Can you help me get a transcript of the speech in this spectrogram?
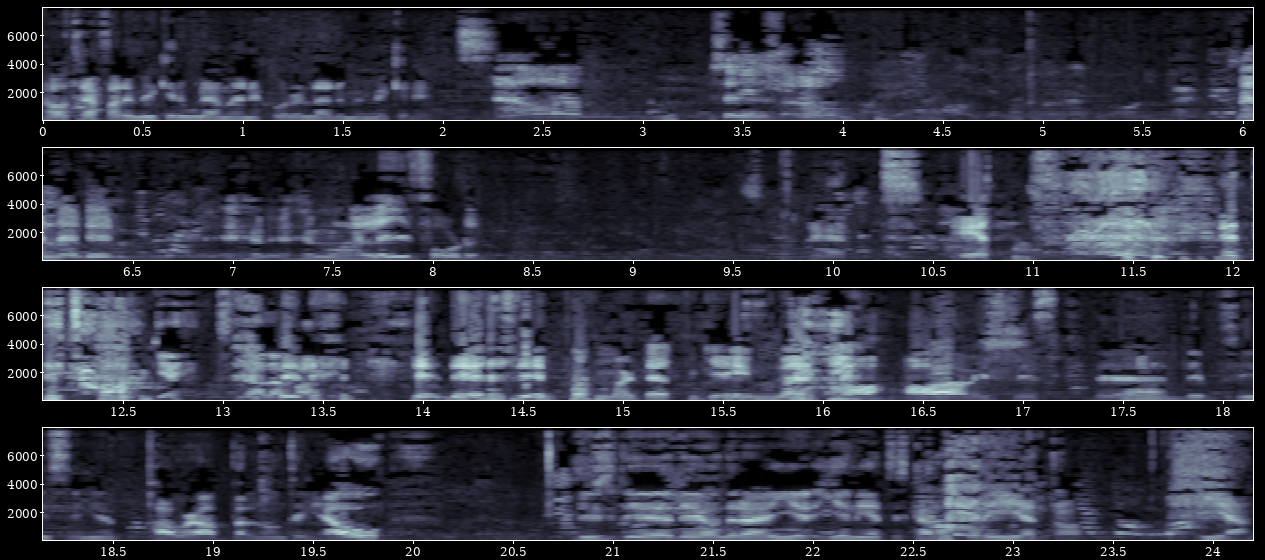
jag träffade mycket roliga människor och lärde mig mycket nytt. Ja, precis. Ja. Men eh, du, hur, hur många liv får du? Ett. Ett. Ett i taget i alla fall. Det, det, det, det är ett permadeath game verkligen. Ja, ja visst, visst. Det, det finns inget power-up eller någonting. Jo, det, det, är under det där ge- genetiska lotteriet då. Igen.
